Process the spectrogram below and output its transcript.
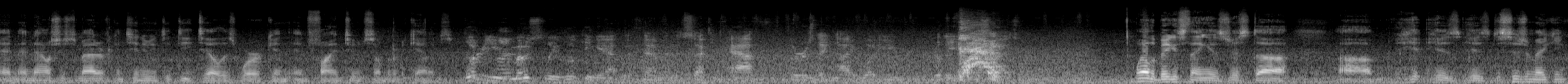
and, and now it's just a matter of continuing to detail his work and, and fine tune some of the mechanics. What are you mostly looking at with them in the second half Thursday night? What do you really emphasize? Well, the biggest thing is just uh, um, his his decision making,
